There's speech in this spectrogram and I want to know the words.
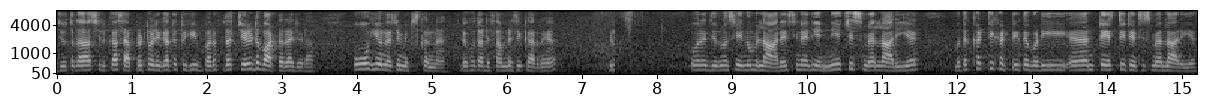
ਜਦੋਂ ਤੇਰਾ ਛਿਲਕਾ ਸੈਪਰੇਟ ਹੋ ਜਾਏਗਾ ਤੇ ਤੁਸੀਂ ਬਰਫ਼ ਦਾ ਚਿਲਡ ਵਾਟਰ ਹੈ ਜਿਹੜਾ, ਉਹ ਹੀ ਉਹਨਾਂ 'ਚ ਮਿਕਸ ਕਰਨਾ ਹੈ। ਦੇਖੋ ਤੁਹਾਡੇ ਸਾਹਮਣੇ ਅਸੀਂ ਕਰ ਰਹੇ ਹਾਂ। ਔਰ ਜਦੋਂ ਅਸੀਂ ਇਹਨੂੰ ਮਿਲਾ ਰਹੇ ਸੀ ਨਾ, ਇਹਦੀ ਇੰਨੀ ਅੱਛੀ ਸਮੈਲ ਆ ਰਹੀ ਹੈ। ਮਤਲਬ ਖੱਟੀ ਖੱਟੀ ਤੇ ਬੜੀ, ਐਨ ਟੇਸਟੀ ਟੇਸਟੀ ਸਮੈਲ ਆ ਰਹੀ ਹੈ।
